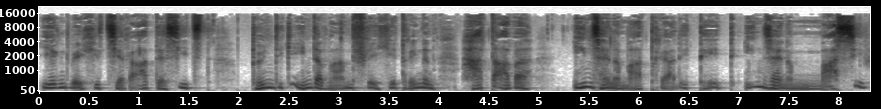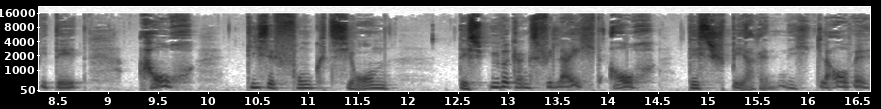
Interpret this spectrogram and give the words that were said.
irgendwelche Zerrate. Er sitzt bündig in der Wandfläche drinnen, hat aber in seiner Materialität, in seiner Massivität auch diese Funktion des Übergangs, vielleicht auch des Sperrenden. Ich glaube,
